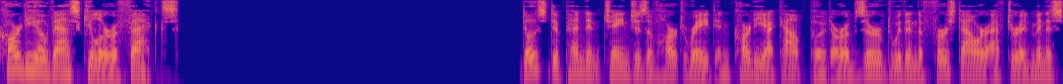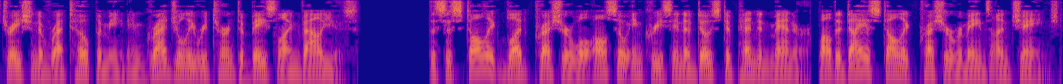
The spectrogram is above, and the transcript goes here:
Cardiovascular effects Dose-dependent changes of heart rate and cardiac output are observed within the first hour after administration of ratopoamine and gradually return to baseline values. The systolic blood pressure will also increase in a dose-dependent manner, while the diastolic pressure remains unchanged.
